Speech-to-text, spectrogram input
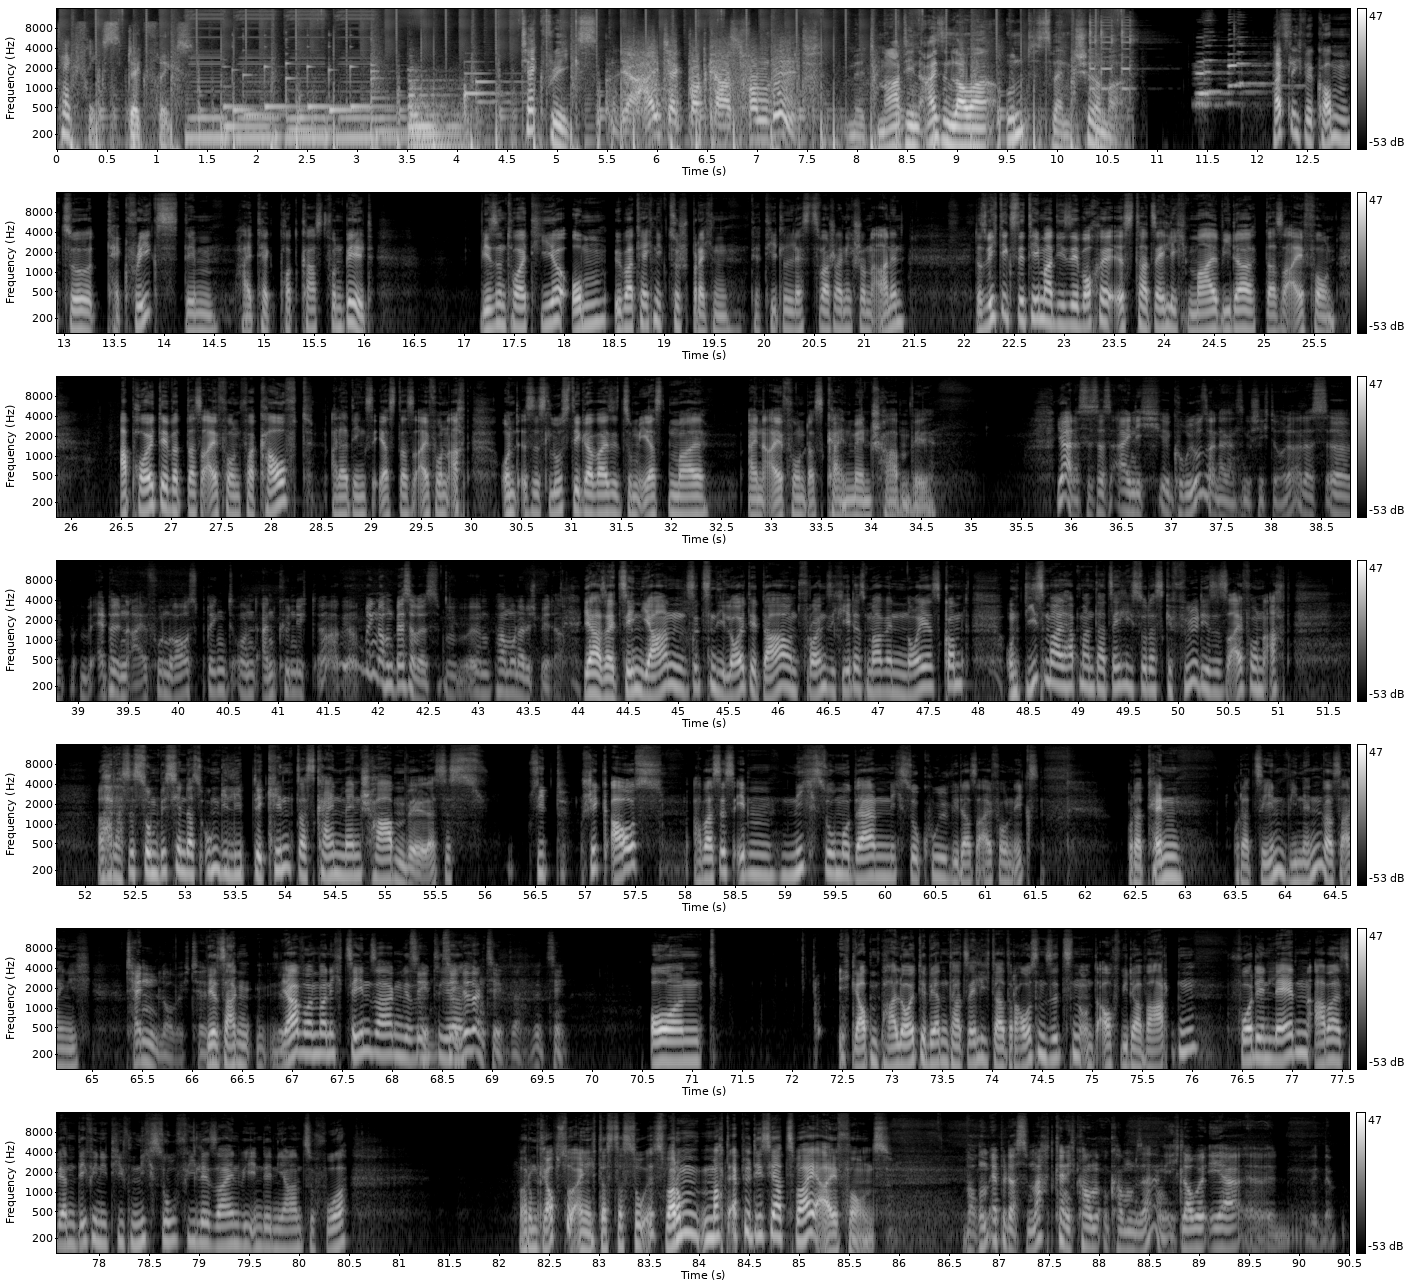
TechFreaks. TechFreaks. TechFreaks Der Hightech-Podcast von Bild. mit Martin Eisenlauer und Sven Schirmer. Herzlich willkommen zu TechFreaks, dem Hightech-Podcast von Bild. Wir sind heute hier, um über Technik zu sprechen. Der Titel lässt es wahrscheinlich schon ahnen. Das wichtigste Thema diese Woche ist tatsächlich mal wieder das iPhone. Ab heute wird das iPhone verkauft, allerdings erst das iPhone 8 und es ist lustigerweise zum ersten Mal ein iPhone, das kein Mensch haben will. Ja, das ist das eigentlich äh, Kuriose an der ganzen Geschichte, oder? Dass äh, Apple ein iPhone rausbringt und ankündigt, ja, wir bringen noch ein besseres, ein paar Monate später. Ja, seit zehn Jahren sitzen die Leute da und freuen sich jedes Mal, wenn ein neues kommt. Und diesmal hat man tatsächlich so das Gefühl, dieses iPhone 8, ah, das ist so ein bisschen das ungeliebte Kind, das kein Mensch haben will. Es ist, sieht schick aus, aber es ist eben nicht so modern, nicht so cool wie das iPhone X oder 10 oder 10. Wie nennen wir es eigentlich? 10, glaube ich. 10. Wir sagen, ja, wollen wir nicht 10 sagen? Wir 10, sind 10, hier. wir sagen 10. Sagen wir 10. Und ich glaube, ein paar Leute werden tatsächlich da draußen sitzen und auch wieder warten vor den Läden, aber es werden definitiv nicht so viele sein wie in den Jahren zuvor. Warum glaubst du eigentlich, dass das so ist? Warum macht Apple dieses Jahr zwei iPhones? Warum Apple das macht, kann ich kaum, kaum sagen. Ich glaube eher, äh,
